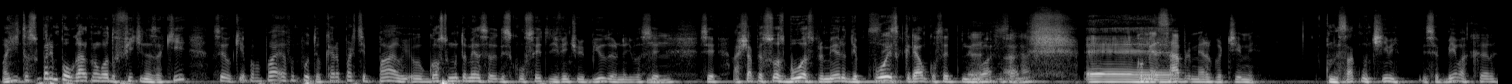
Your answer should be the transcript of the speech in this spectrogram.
Mas a gente tá super empolgado com o negócio do fitness aqui, não sei o quê, papai. Eu falei, puta, eu quero participar. Eu, eu gosto muito também dessa, desse conceito de venture builder, né? De você, Uhum. você achar pessoas boas primeiro, depois criar um conceito de negócio, sabe? aham. É, Começar primeiro com o time. começar com o time, isso é bem bacana.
